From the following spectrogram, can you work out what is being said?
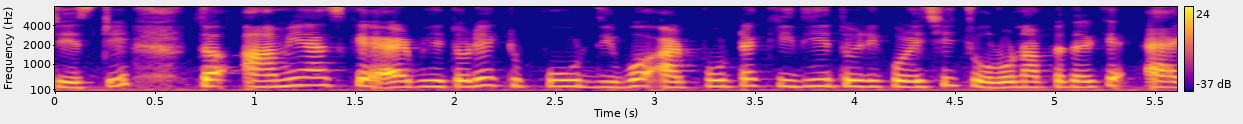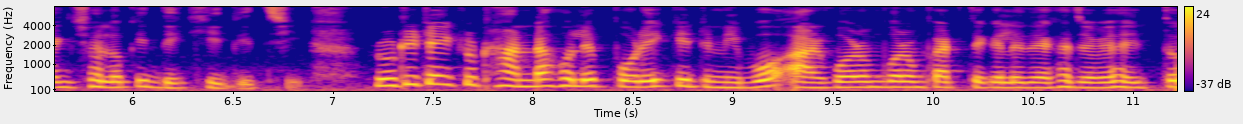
টেস্টি তো আমি আজকে এর ভেতরে একটু পুর দিব। আর পুরটা কী দিয়ে তৈরি করেছি, চলুন আপনাদেরকে এক ঝলকে দেখিয়ে দিচ্ছি। রুটিটা একটু ঠান্ডা হলে পরেই কেটে নিব। আর গরম গরম কাটতে গেলে দেখা যাবে হয়তো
